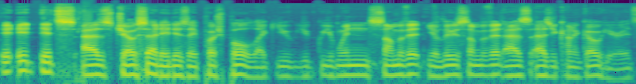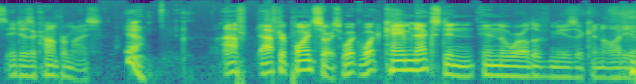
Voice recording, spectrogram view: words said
it, it it's as Joe said, it is a push pull. Like you, you you win some of it, you lose some of it as as you kind of go here. It's it is a compromise. Yeah. After, after point source, what what came next in in the world of music and audio?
